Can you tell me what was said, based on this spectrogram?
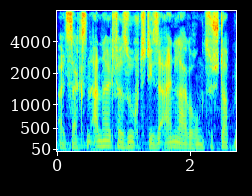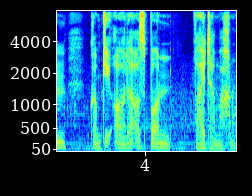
Als Sachsen-Anhalt versucht, diese Einlagerung zu stoppen, kommt die Order aus Bonn weitermachen.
